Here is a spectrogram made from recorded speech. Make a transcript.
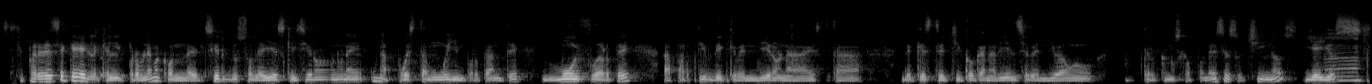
Sí, parece que el, que el problema con el Cirque du Soleil es que hicieron una, una, apuesta muy importante, muy fuerte, a partir de que vendieron a esta, de que este chico canadiense vendió a, creo que unos japoneses o chinos, y ellos ah,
